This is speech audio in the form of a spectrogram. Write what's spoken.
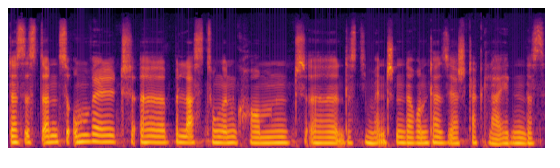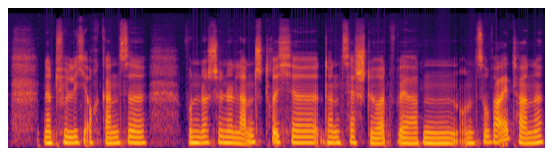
dass es dann zu Umweltbelastungen kommt, äh, dass die Menschen darunter sehr stark leiden, dass natürlich auch ganze wunderschöne Landstriche dann zerstört werden und so weiter. Ne?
